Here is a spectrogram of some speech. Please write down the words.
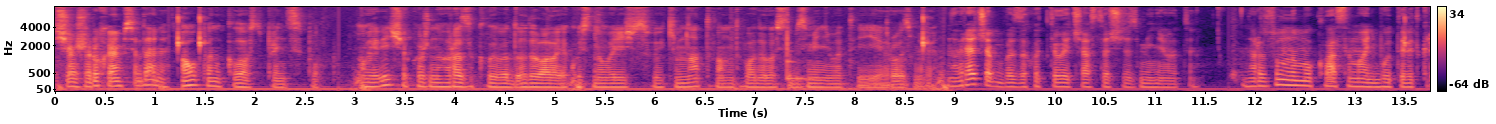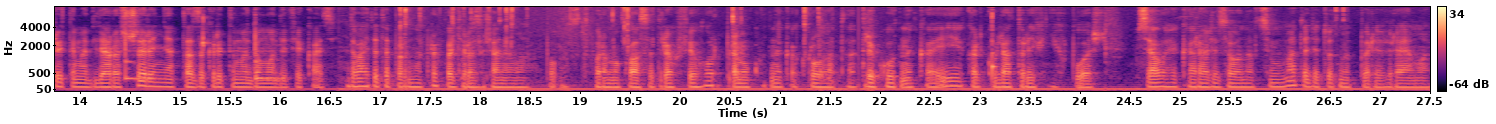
Що ж, рухаємося далі. Open Closed Principle. Уявіть, що кожного разу, коли ви додавали якусь нову річ в свою кімнату, вам доводилося б змінювати її розміри. Навряд чи б ви захотіли часто щось змінювати. На розумному класи мають бути відкритими для розширення та закритими до модифікацій. Давайте тепер на прикладі розглянемо. Створимо класи трьох фігур, прямокутника, круга та трикутника і калькулятор їхніх площ. Вся логіка реалізована в цьому методі. Тут ми перевіряємо,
